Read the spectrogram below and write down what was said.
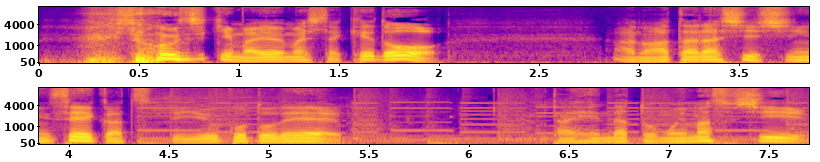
正直迷いましたけどあの新しい新生活っていうことで大変だと思いますし、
